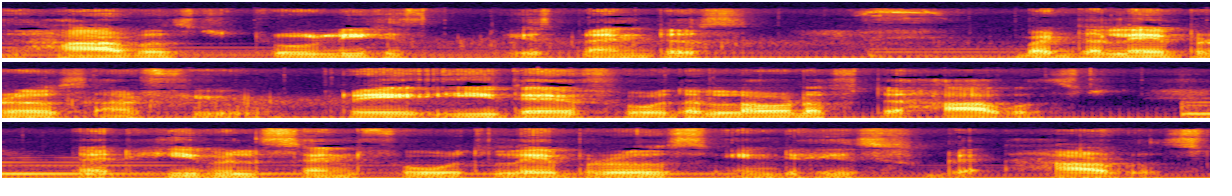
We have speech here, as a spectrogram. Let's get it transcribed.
The harvest truly is plenteous, but the laborers are few. Pray ye therefore the Lord of the harvest, that he will send forth laborers into his harvest.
